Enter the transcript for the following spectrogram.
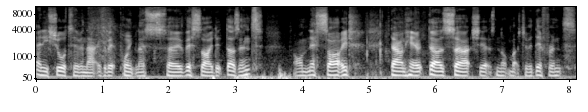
any shorter than that is a bit pointless. So this side it doesn't. On this side down here it does so actually it's not much of a difference.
